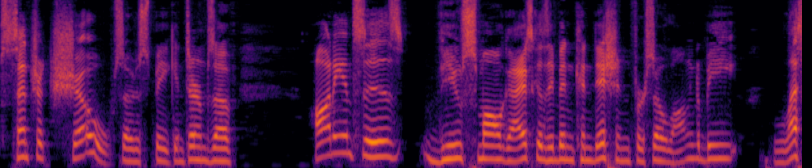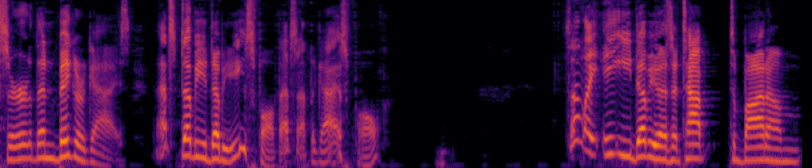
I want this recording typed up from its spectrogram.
centric show, so to speak, in terms of audiences view small guys because they've been conditioned for so long to be lesser than bigger guys. That's WWE's fault. That's not the guy's fault. It's not like AEW has a top to bottom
